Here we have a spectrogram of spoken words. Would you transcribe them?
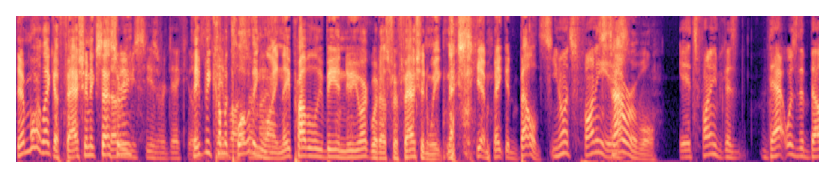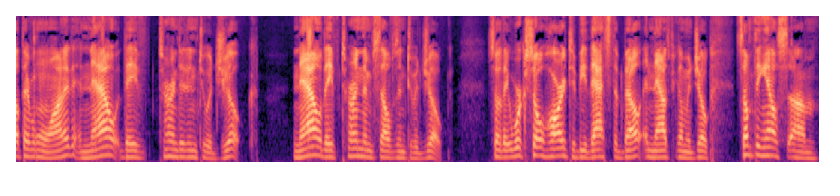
They're more like a fashion accessory. WBC is ridiculous. They've become a lost clothing line. They probably be in New York with us for Fashion Week next year, making belts. You know what's funny It's is terrible. it's funny because that was the belt everyone wanted, and now they've turned it into a joke. Now they've turned themselves into a joke. So they work so hard to be that's the belt, and now it's become a joke. Something else. Um,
